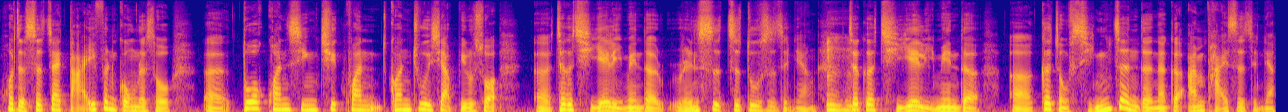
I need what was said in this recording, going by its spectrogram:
或者是在打一份工的时候，呃，多关心去关关注一下，比如说。呃，这个企业里面的人事制度是怎样？嗯，这个企业里面的呃各种行政的那个安排是怎样？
